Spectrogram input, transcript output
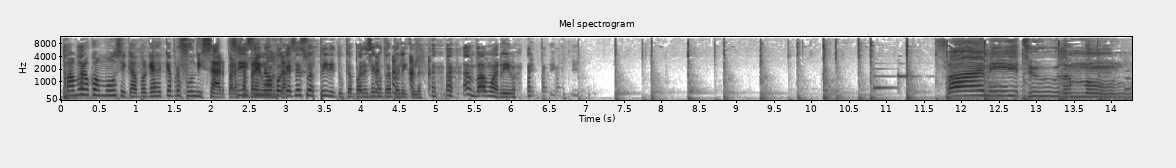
vámonos con música porque hay que profundizar para esa pregunta. no, porque ese es su espíritu que aparece en otra película. Vamos arriba. Fly me to the moon,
